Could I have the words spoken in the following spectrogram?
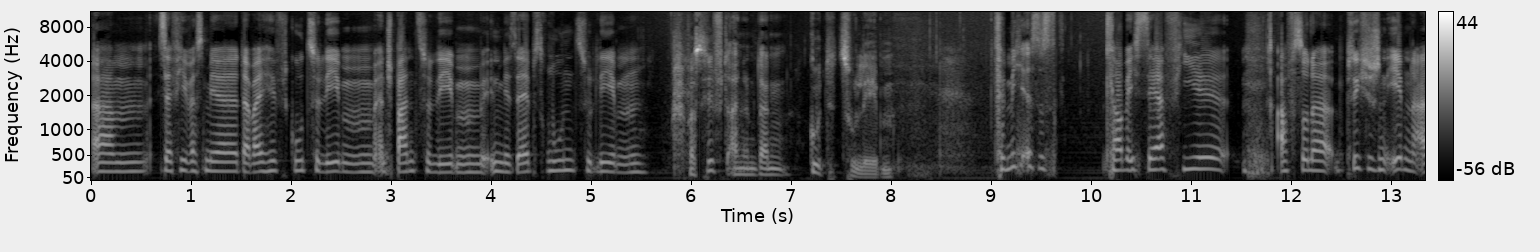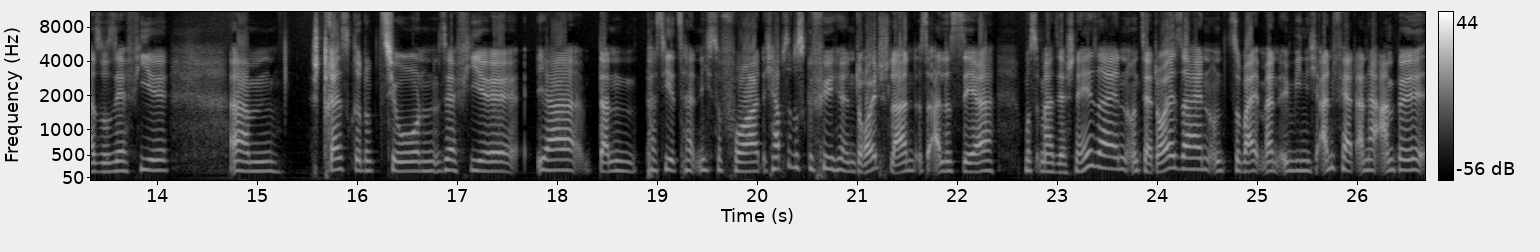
ähm, sehr viel, was mir dabei hilft, gut zu leben, entspannt zu leben, in mir selbst ruhen zu leben. Was hilft einem dann gut zu leben? Für mich ist es, glaube ich, sehr viel auf so einer psychischen Ebene, also sehr viel ähm, Stressreduktion, sehr viel, ja, dann passiert es halt nicht sofort. Ich habe so das Gefühl, hier in Deutschland ist alles sehr, muss immer sehr schnell sein und sehr doll sein und sobald man irgendwie nicht anfährt an der Ampel,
